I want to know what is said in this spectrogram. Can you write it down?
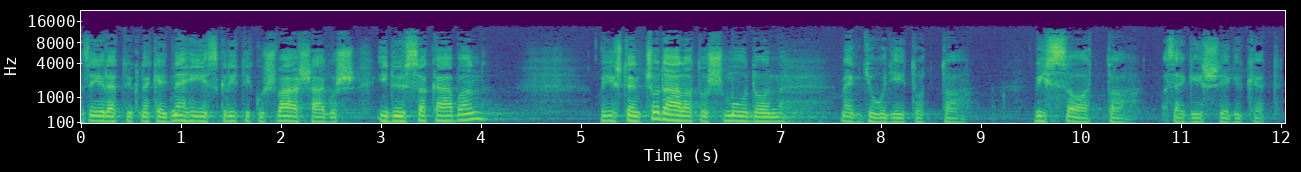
az életüknek egy nehéz, kritikus, válságos időszakában, hogy Isten csodálatos módon meggyógyította, visszaadta az egészségüket.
